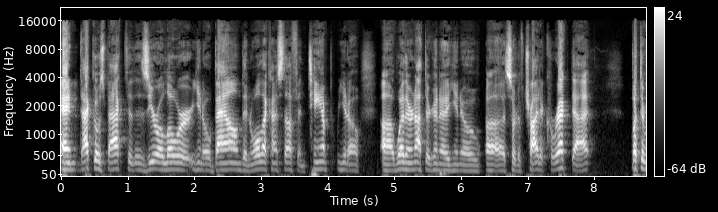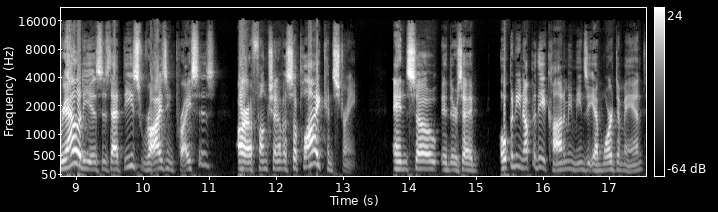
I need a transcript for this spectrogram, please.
And that goes back to the zero lower, you know, bound and all that kind of stuff, and tamp, you know, uh, whether or not they're going to, you know, uh, sort of try to correct that. But the reality is, is that these rising prices are a function of a supply constraint. And so eh, there's a opening up of the economy means that you have more demand.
